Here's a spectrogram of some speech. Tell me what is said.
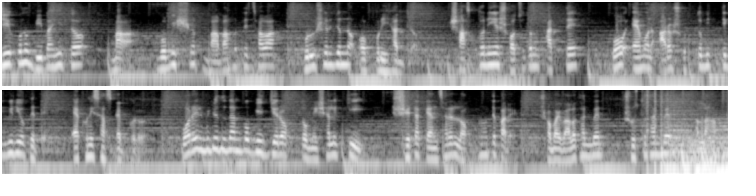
যে কোনো বিবাহিত বা ভবিষ্যৎ বাবা হতে চাওয়া পুরুষের জন্য অপরিহার্য। স্বাস্থ্য নিয়ে সচেতন থাকতে ও এমন আরও সত্যভিত্তিক ভিডিও পেতে এখনই সাবস্ক্রাইব করুন। পরের ভিডিওতে জানব বীর্যে রক্ত মেশালে কি? সেটা ক্যান্সারের লক্ষণ হতে পারে। সবাই ভালো থাকবেন, সুস্থ থাকবেন। আল্লাহ হাফেজ।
